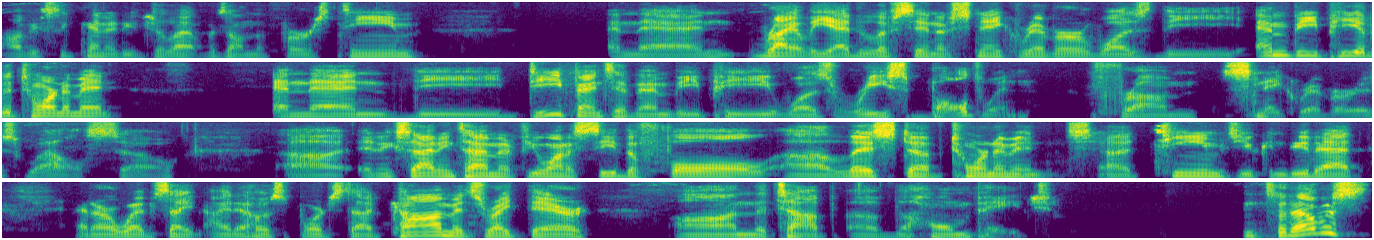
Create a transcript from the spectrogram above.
obviously Kennedy Gillette was on the first team. And then Riley Edlifson of Snake River was the MVP of the tournament. And then the defensive MVP was Reese Baldwin from Snake River as well. So, uh, an exciting time. And if you want to see the full uh, list of tournament uh, teams, you can do that at our website, idahosports.com. It's right there on the top of the homepage. And so that was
